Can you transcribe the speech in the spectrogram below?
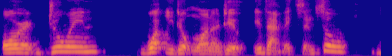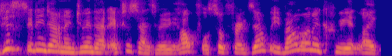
or doing what you don't want to do if that makes sense so just sitting down and doing that exercise may be helpful. So, for example, if I want to create like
